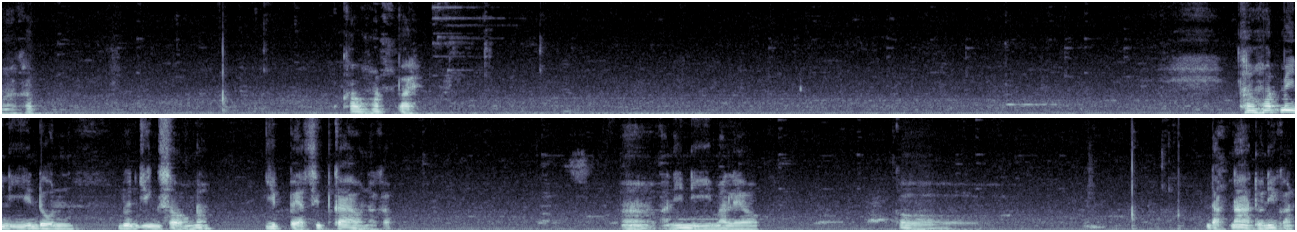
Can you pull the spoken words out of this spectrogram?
มาครับ เข้าฮอตไป ถ้าฮอตไม่หนีโดนโดนยิงสองเนาะยี่แปดสิบเก้านะครับ อ่า อันนี้หนีมาแล้ว ก็ ดักหน้าตัวนี้ก่อน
